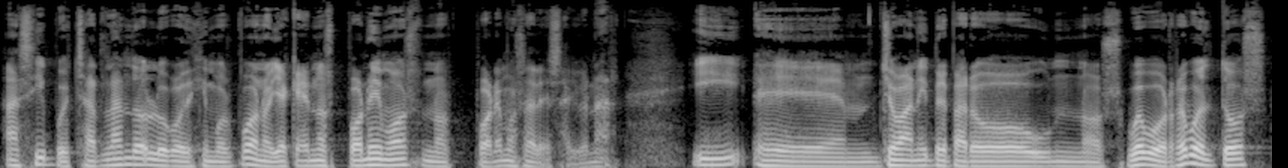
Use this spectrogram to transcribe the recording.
Así, pues charlando, luego dijimos, bueno, ya que nos ponemos, nos ponemos a desayunar. Y eh, Giovanni preparó unos huevos revueltos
